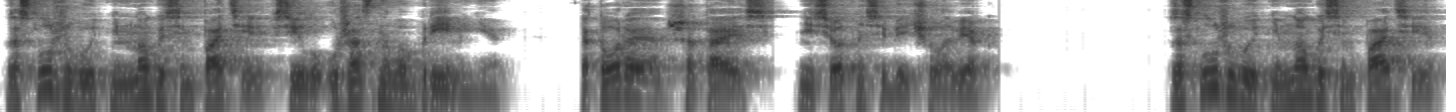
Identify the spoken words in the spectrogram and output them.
заслуживают немного симпатии в силу ужасного бремени, которое, шатаясь, несет на себе человек. Заслуживают немного симпатии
